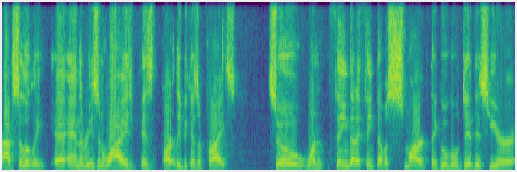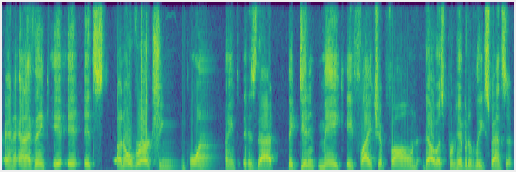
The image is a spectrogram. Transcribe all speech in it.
Absolutely, and the reason why is, is partly because of price. So one thing that I think that was smart that Google did this year, and, and I think it, it, it's an overarching point, is that they didn't make a flagship phone that was prohibitively expensive.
